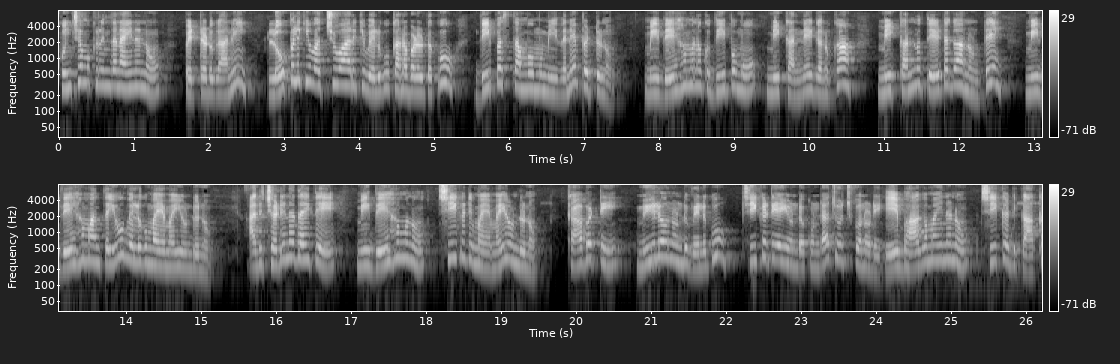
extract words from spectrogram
కుంచెము క్రిందనైనను పెట్టడు గాని లోపలికి వచ్చువారికి వెలుగు కనబడుటకు దీపస్తంభము మీదనే పెట్టును. మీ దేహమునకు దీపము మీ కన్నే గనుక మీ కన్ను తేటగానుంటే మీ దేహమంతయు వెలుగుమయమై ఉండును అది చెడినదైతే మీ దేహమును చీకటిమయమై ఉండును కాబట్టి మీలో నుండి వెలుగు చీకటి అయి ఉండకుండా చూచుకొనుడి. ఏ భాగమైనను చీకటి కాక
